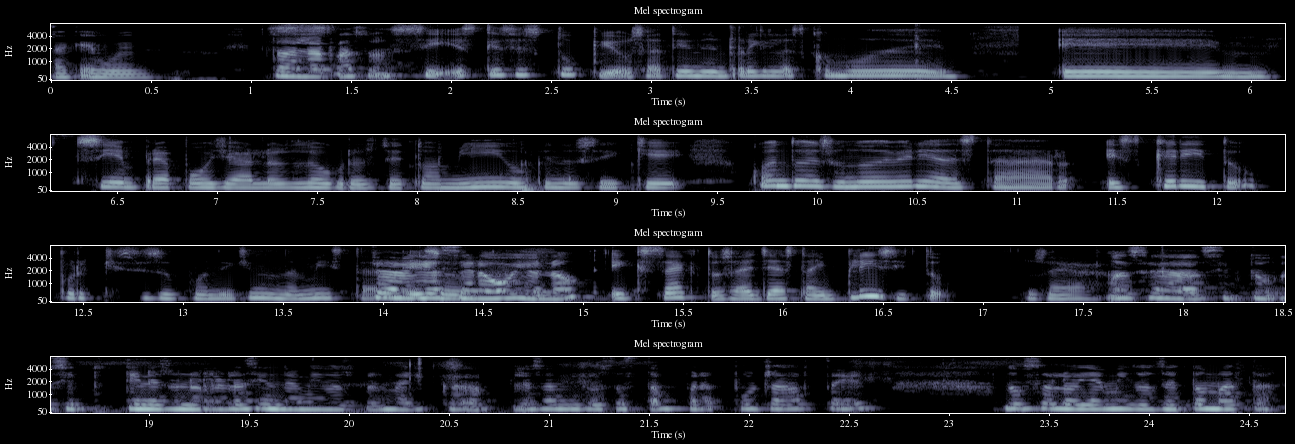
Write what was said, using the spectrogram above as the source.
¿a qué juego? Toda la razón. Sí, es que es estúpido, o sea, tienen reglas como de em, siempre apoya los logros de tu amigo, que no sé qué, cuando eso no debería de estar escrito, porque se supone que en una amistad Debería eso- ser obvio, ¿no? exacto, o sea, ya está implícito, o sea, O sea, si tú, si tú tienes una relación de amigos, pues marica, los amigos están para apoyarte. No solo hay amigos de tomata.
